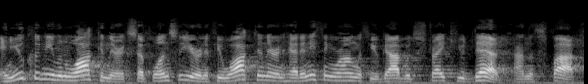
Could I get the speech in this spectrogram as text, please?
And you couldn't even walk in there except once a year. And if you walked in there and had anything wrong with you, God would strike you dead on the spot.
